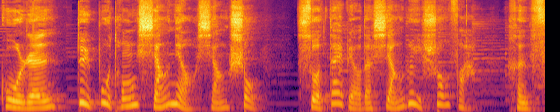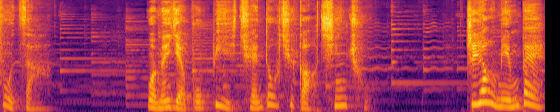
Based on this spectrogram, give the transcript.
古人对不同祥鸟祥兽所代表的祥瑞说法很复杂，我们也不必全都去搞清楚，只要明白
